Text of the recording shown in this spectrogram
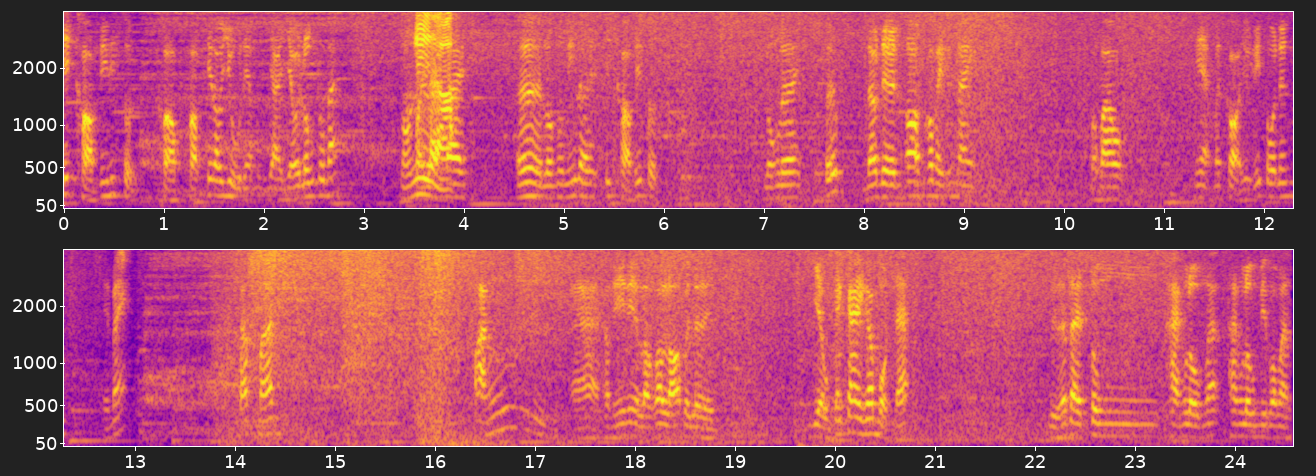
ชิดขอบนี่ที่สุด ขอบขอบที่เราอยู่เนี่ยอย่าอย่าลงตรงนั้นตรงนี้เหรอไปเออ ลงตรงนี้เลยชิดขอบที่สุด ลงเลยปึ๊บแล้วเดินอ้อมเข้าไปข้างในเบาๆเนี่ยมันเกาะอยู่ที่ตัวหนึงเห็นไหมซับมัน ปัง อ่า คราวนี้เนี่ยเราก็เลาะไปเลย เหยี่ยวใกล้ๆก็หมดแล้ว เหลือแต่ตรงทางลงละ ทางลงมีประมาณ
